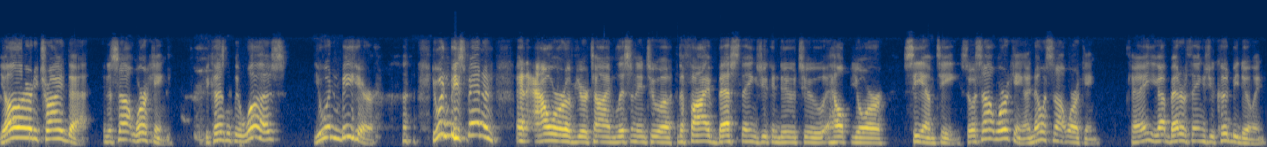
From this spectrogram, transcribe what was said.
Y'all already tried that and it's not working because if it was, you wouldn't be here. you wouldn't be spending an hour of your time listening to a, uh, the five best things you can do to help your CMT. So it's not working. I know it's not working. Okay, you got better things you could be doing.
